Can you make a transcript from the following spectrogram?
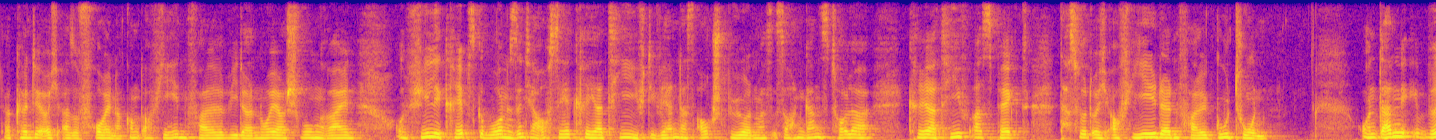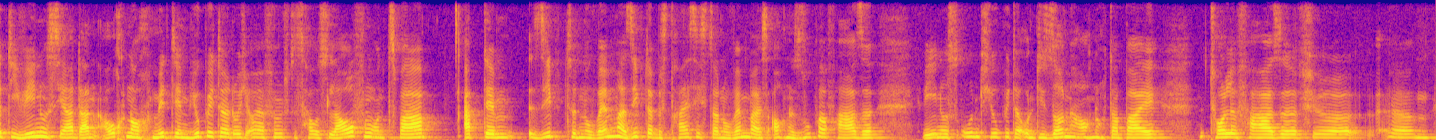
da könnt ihr euch also freuen, da kommt auf jeden Fall wieder neuer Schwung rein. Und viele Krebsgeborene sind ja auch sehr kreativ, die werden das auch spüren. Das ist auch ein ganz toller Kreativaspekt. Das wird euch auf jeden Fall gut tun. Und dann wird die Venus ja dann auch noch mit dem Jupiter durch euer fünftes Haus laufen und zwar ab dem 7. November, 7. bis 30. November ist auch eine super Phase. Venus und Jupiter und die Sonne auch noch dabei. Eine tolle Phase für ähm,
